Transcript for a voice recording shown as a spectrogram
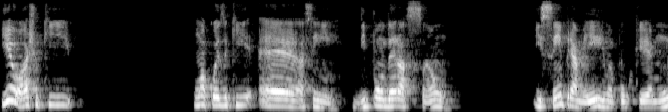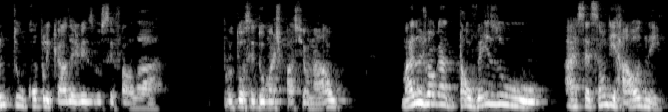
E eu acho que uma coisa que é, assim, de ponderação e sempre a mesma, porque é muito complicado às vezes você falar para o torcedor mais passional mas o jogador, talvez o, a exceção de Haldney,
